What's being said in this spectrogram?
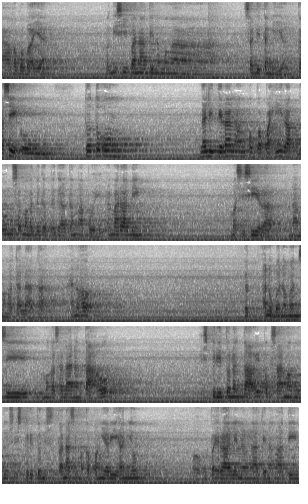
mga kababayan. Pag-isipan natin ang mga salitang iyon. Kasi kung totoong na literal ang pagpapahirap doon sa mga dagat-dagatang apoy, ay maraming masisira na mga talata. Ano ho? At ano ba naman si mga kasalanan tao? Espiritu ng tao, eh, pagsama mo doon sa espiritu ni Satanas, makapangyarihan yon. O, kung pairalin lang natin ang ating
